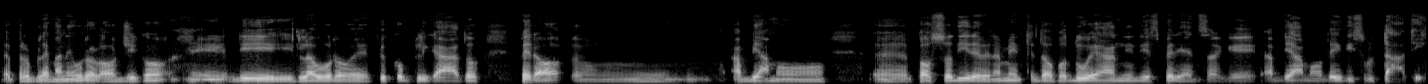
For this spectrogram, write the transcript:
eh, problema neurologico, lì il lavoro è più complicato, però ehm, abbiamo eh, posso dire veramente dopo due anni di esperienza che abbiamo dei risultati.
